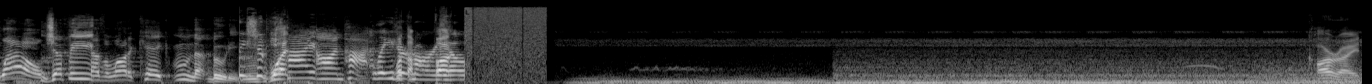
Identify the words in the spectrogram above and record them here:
Wow, Jeffy has a lot of cake. Mmm, that booty. We should What? get high on pot later, What the Mario. Car ride.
